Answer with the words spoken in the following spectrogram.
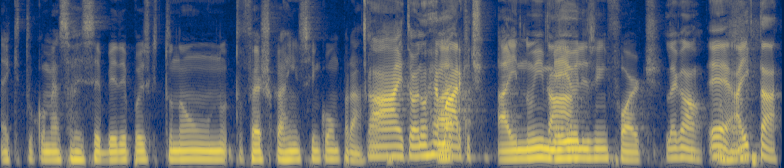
é que tu começa a receber depois que tu não, tu fecha o carrinho sem comprar. Ah, então é no remarketing. Aí no e-mail Tá. eles vêm forte. Legal. É, aí que tá.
